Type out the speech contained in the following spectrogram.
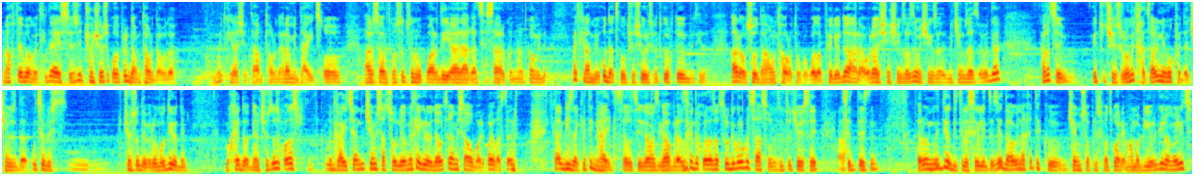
რა ხდება მეთქი და ეს ესე ჩვენ შორის ყველაფერი დამთავრდაო და მეთქი რა შეიძლება დამთავრდა რა მე დაიწყო არ საერთოდ თუნ უყვარდი რა რაღაც ესა არ ქონდა რა თქმა უნდა. მეთქი რა მიიღო დაწყებულ ჩვენ შორის მეთქი რა ხდება მეთქი და არაო სო დაამთავროთ უკვე ყველაფერიო და არაო რა შენ შენ გზაზე მე შენ გზაზე მე შენ გზაზეო და რაღაცა ეცუ ჩემს რომ მითხა ძალიან იმოქმედა ჩემზე და უცებ ეს ჩვენ სოდები რომ მოდიოდნენ ვხედავდი ამ ჩემს ყველას მე გაიცანი თუ ჩემი საცოლია მე ეგრევე დავიწყე ამის საუბარი ყველასთან. გაგიზდა კეთი გაიქცა უცი გამას გავფრაზდა და ყველას ვაცრუდი როგორც საცოლეს იმიტომ че ესე ესე ტესტი და რომ მივიდიოდი თლესელიძეზე დავინახეთ ჩემი სოფლის მოწყარია მამა გიორგი რომელიც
